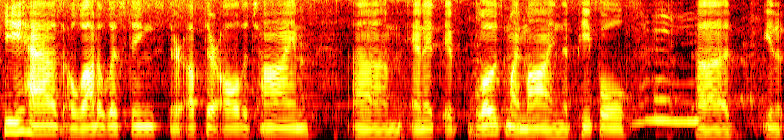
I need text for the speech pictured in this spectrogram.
he has a lot of listings. They're up there all the time. Um, and it, it blows my mind that people uh, you know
